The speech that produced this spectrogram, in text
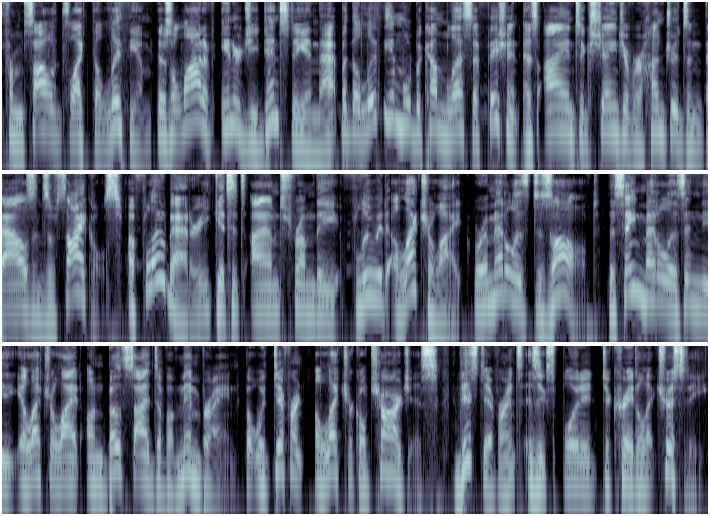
from solids like the lithium. There's a lot of energy density in that, but the lithium will become less efficient as ions exchange over hundreds and thousands of cycles. A flow battery gets its ions from the fluid electrolyte, where a metal is dissolved. The same metal is in the electrolyte on both sides of a membrane, but with different electrical charges. This difference difference is exploited to create electricity.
